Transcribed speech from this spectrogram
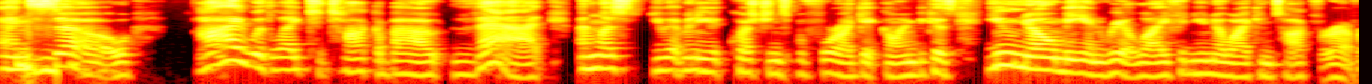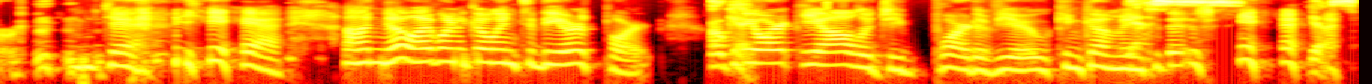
And Mhm. so I would like to talk about that, unless you have any questions before I get going, because you know me in real life and you know I can talk forever. yeah, yeah. Uh, no, I want to go into the earth part. okay. The archaeology part of you can come into this. Yes.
